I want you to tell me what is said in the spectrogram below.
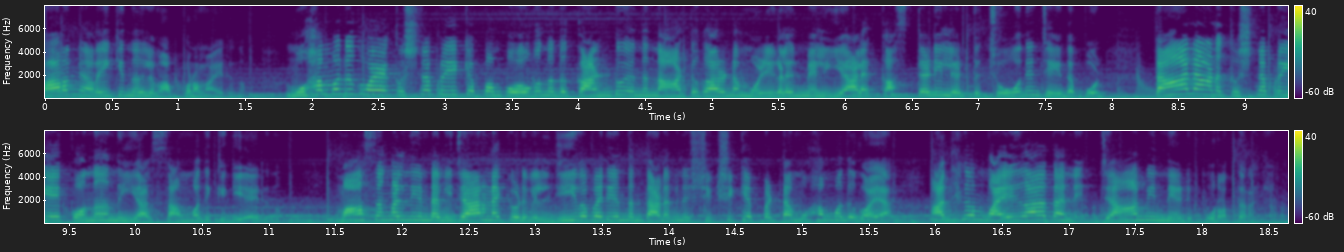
പറഞ്ഞറിയിക്കുന്നതിലും അപ്പുറമായിരുന്നു. മുഹമ്മദ് കോയ കൃഷ്ണപ്രിയയ്ക്കൊപ്പം പോകുന്നത് കണ്ടു എന്ന നാട്ടുകാരുടെ മൊഴികളിന്മേൽ ഇയാളെ കസ്റ്റഡിയിലെടുത്ത് ചോദ്യം ചെയ്തപ്പോൾ താനാണ് കൃഷ്ണപ്രിയയെ കൊന്നതെന്ന് ഇയാൾ സമ്മതിക്കുകയായിരുന്നു. മാസങ്ങൾ നീണ്ട വിചാരണയ്ക്കൊടുവിൽ ജീവപര്യന്തം തടവിന് ശിക്ഷിക്കപ്പെട്ട മുഹമ്മദ് കോയ അധികം വൈകാതെ തന്നെ ജാമ്യം നേടി പുറത്തിറങ്ങി.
